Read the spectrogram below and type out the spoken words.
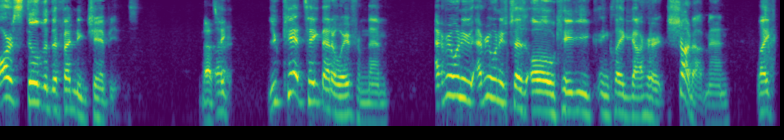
are still the defending champions. that's Like right. you can't take that away from them. everyone who everyone who says, "Oh, KD and Clay got hurt," shut up, man. Like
